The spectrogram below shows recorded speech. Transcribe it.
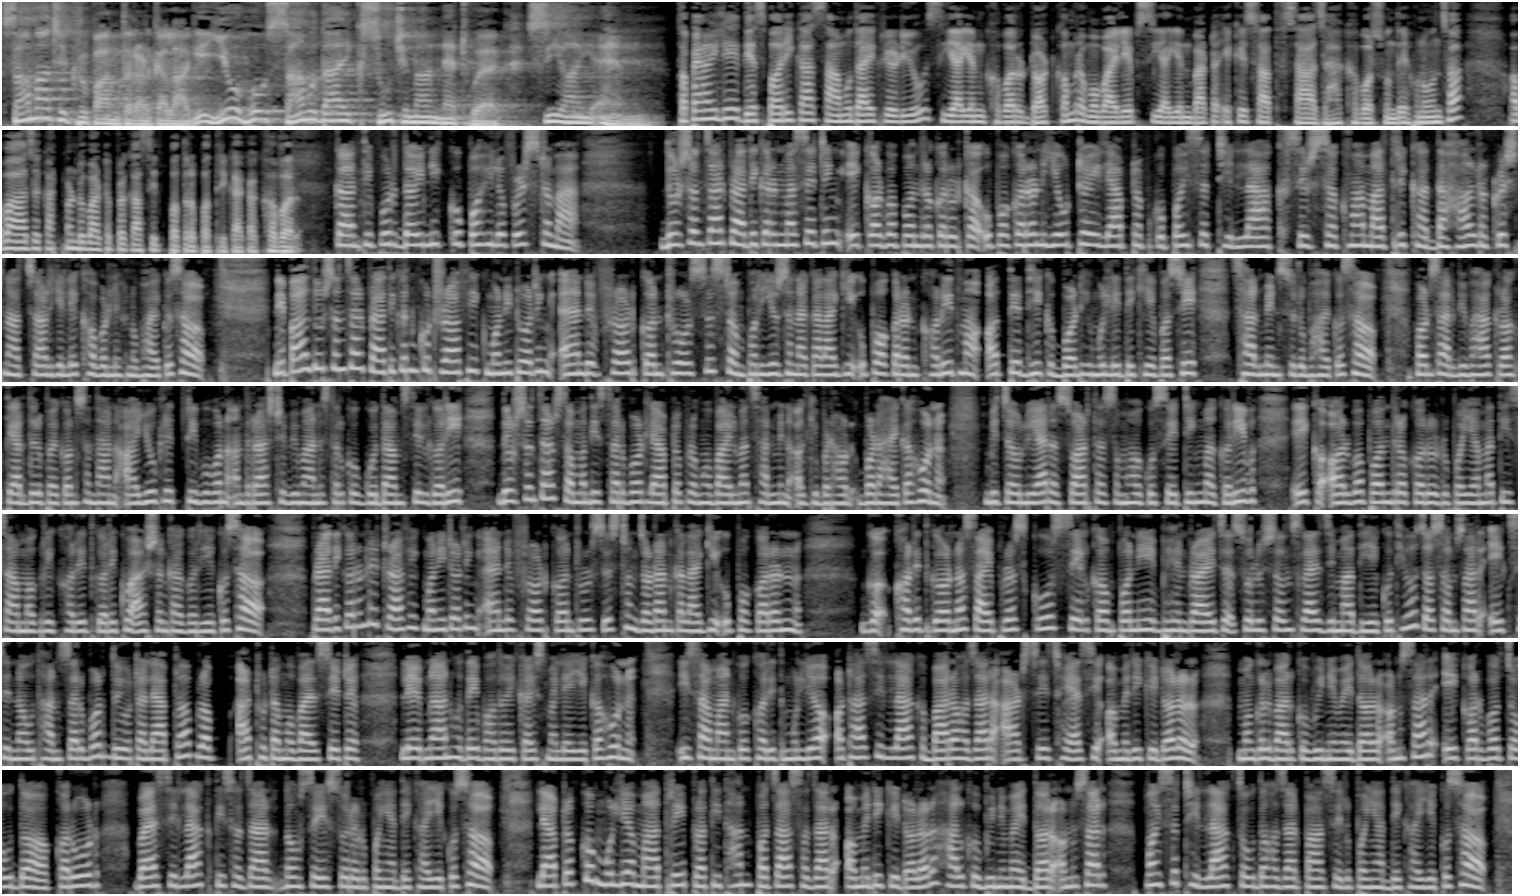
सामाजिक रूपान्तरणका लागि यो हो सामुदायिक सूचना नेटवर्क सीआईएन तपाईँ अहिले देशभरिका सामुदायिक radio CIN Khabar dot com र मोबाइल एप सीआईएनबाट एकैसाथ साझा खबर सुन्दै हुनुहुन्छ। अब आज काठमाडौँबाट प्रकाशित पत्र पत्रिकाका खबर। कान्तिपुर दैनिकको पहिलो पृष्ठमा दूरसञ्चार प्राधिकरणमा सेटिङ एक अर्ब पन्ध्र करोड़का उपकरण एउटै ल्यापटपको पैंसठी लाख शीर्षकमा मातृका दाहाल र कृष्णाचार्यले खबर लेख्नु भएको छ। नेपाल दूरसञ्चार प्राधिकरणको traffic monitoring and fraud control system परियोजनाका लागि उपकरण खरिदमा अत्यधिक बढ़ी मूल्य देखिएपछि छानबिन शुरू भएको छ। भन्सार विभाग र अख्तियार दुरूपयोग अनुसन्धान आयोगले त्रिभुवन अन्तर्राष्ट्रिय विमानस्थलको गोदाम सील गरी दूरसञ्चार सम्बन्धी सर्भर ल्यापटप र मोबाइलमा छानबिन अघि बढ़ाएका हुन्। बिचौलिया र स्वार्थ समूहको सेटिङमा करिब एक अर्ब पन्ध्र करोड़ रूपियाँमा ती सामग्री खरिद गरेको आशंका गरिएको छ। प्राधिकरणले traffic monitoring and fraud control system जडानका लागि उपकरण खरिद गर्न साइप्रसको सेल कम्पनी भेनराइज सोल्युशन्सलाई जिम्मा दिएको थियो जस अनुसार एक सय नौ थान सर्भर दुईवटा ल्यापटप र आठवटा मोबाइल सेट लेबनान हुँदै भदौ एक्काइसमा ल्याइएका हुन्। यी सामानको खरिद मूल्य अठासी लाख बाह्र हजार आठ सय छयासी अमेरिकी डलर। मंगलबारको विनिमय दर अनुसार एक अर्ब चौध करोड़ बयासी लाख तीस हजार नौ सय सोह्र रूपियाँ देखाइएको छ। ल्यापटपको मूल्य मात्रै प्रतिथान पचास हजार अमेरिकी डलर हालको विनिमय दर अनुसार पैंसठी लाख चौध हजार पाँच सय रूपियाँ देखाइएको छ।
